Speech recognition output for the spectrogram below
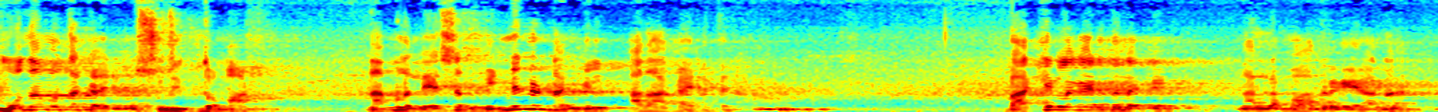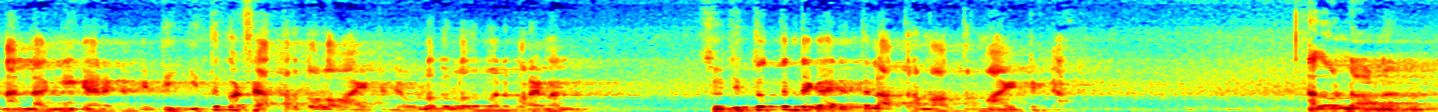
മൂന്നാമത്തെ കാര്യം ശുചിത്വമാണ്. നമ്മൾ ലേശം പിന്നിലുണ്ടെങ്കിൽ അത് ആ കാര്യത്തിനാണ് ബാക്കിയുള്ള കാര്യത്തിലൊക്കെ നല്ല മാതൃകയാണ് നല്ല അംഗീകാരമൊക്കെ കിട്ടി. ഇത് പക്ഷെ അത്രത്തോളം ആയിട്ടില്ല. ഉള്ളതുള്ളത് പോലെ പറയണല്ലോ. ശുചിത്വത്തിന്റെ കാര്യത്തിൽ അത്രമാത്രം ആയിട്ടില്ല. അതുകൊണ്ടാണ്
